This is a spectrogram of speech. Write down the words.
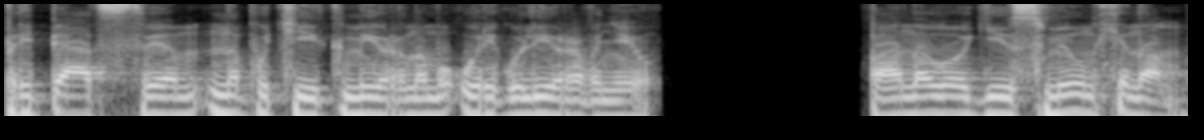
препятствием на пути к мирному урегулированию. По аналогии с Мюнхеном,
